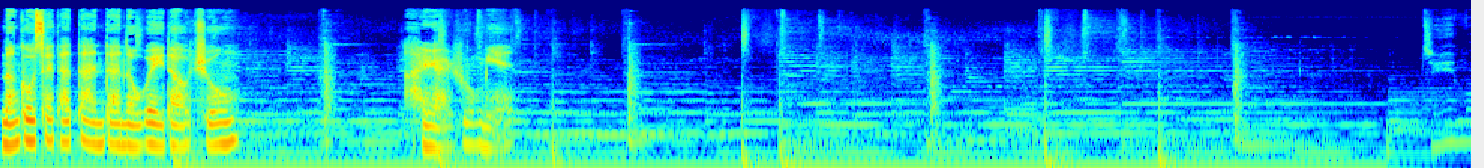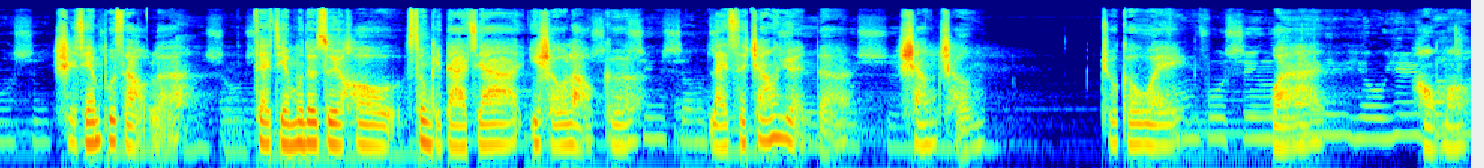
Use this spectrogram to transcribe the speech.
能够在它淡淡的味道中安然入眠。时间不早了。在节目的最后，送给大家一首老歌，来自张远的《伤城》。祝各位晚安，好梦。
